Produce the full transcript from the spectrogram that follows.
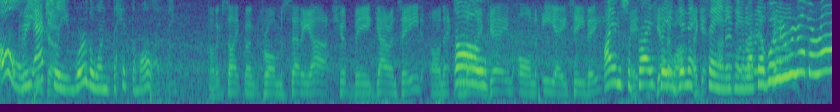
Oh, we actually were the ones to hit the ball, I think. Well, excitement from Serie A should be guaranteed. Our next Oh. live game on EA TV. I am surprised they didn't say anything about that. But here we go, Morata.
